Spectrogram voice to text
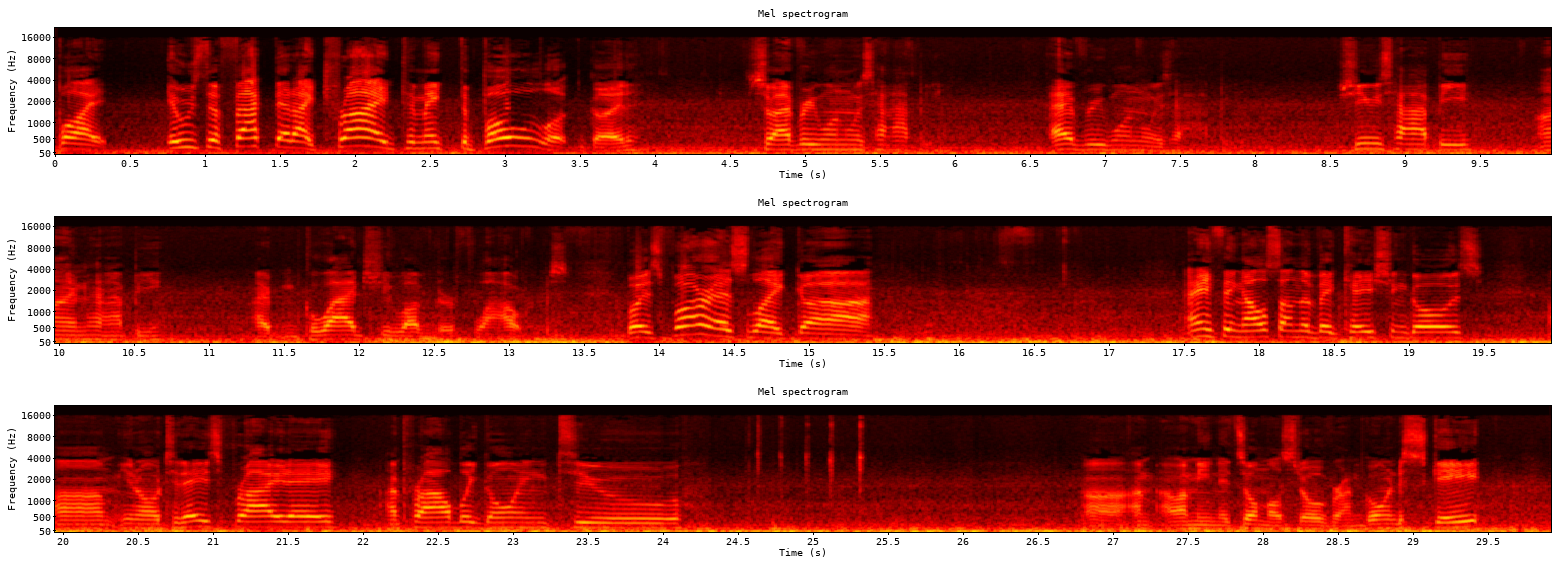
but it was the fact that I tried to make the bow look good, so everyone was happy. Everyone was happy. She was happy. I'm happy. I'm glad she loved her flowers. But as far as like uh, anything else on the vacation goes. Um, you know, today's Friday. I'm probably going to. Uh, i mean, it's almost over. I'm going to skate,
